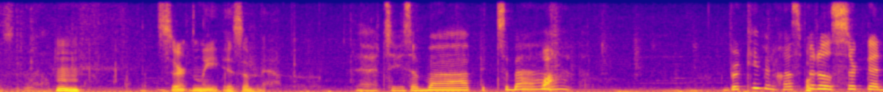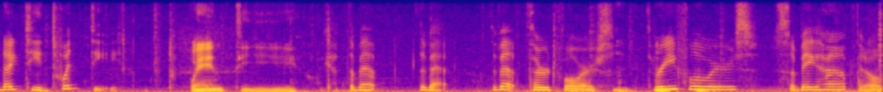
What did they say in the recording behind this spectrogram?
Let's look around. Hmm. It certainly is a map. That is a map. It's a map. Brookhaven Hospital circa 1920. 20. We got the map. The map. The map. Third floors. Mm, Three floors. It's a big hospital.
